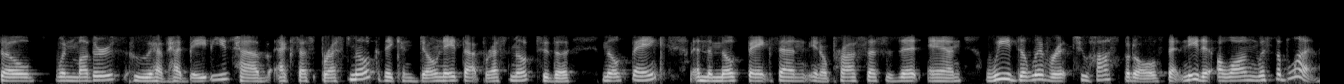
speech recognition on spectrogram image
So when mothers who have had babies have excess breast milk, they can donate that breast milk to the milk bank and the milk bank then, you know, processes it and we deliver it to hospitals that need it along with the blood.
